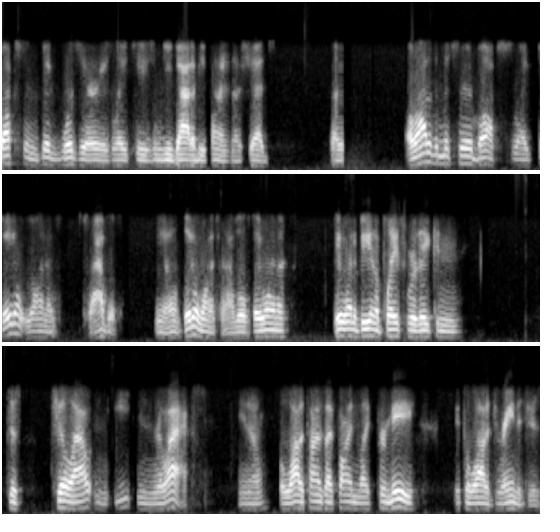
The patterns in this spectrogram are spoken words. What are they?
bucks in big woods areas late season, you got to be finding those sheds. Like a lot of the mature bucks, like they don't want to travel. You know, they don't want to travel. They want to they want to be in a place where they can just chill out and eat and relax. You know, a lot of times I find like for me, it's a lot of drainages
